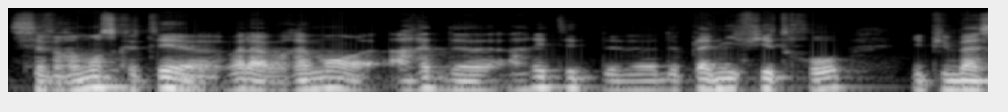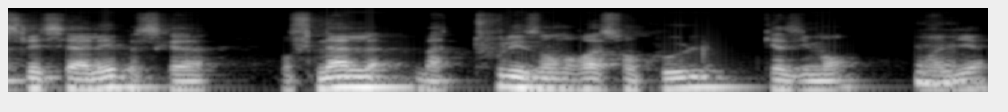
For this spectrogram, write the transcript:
C'est vraiment ce côté, euh, voilà, vraiment, euh, arrête de, arrêter de, planifier trop, et puis bah, se laisser aller, parce que au final, bah, tous les endroits sont cool, quasiment, on va mhm. dire.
